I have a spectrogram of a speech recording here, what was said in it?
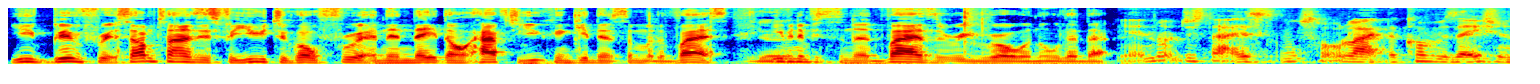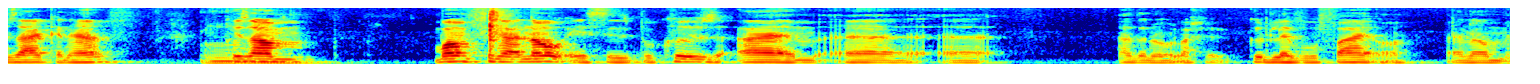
you've been through it. Sometimes it's for you to go through it, and then they don't have to. You can give them some advice, Yeah. even if it's an advisory role and all of that. Yeah, not just that. It's also like the conversations I can have. Because Mm. I'm, one thing I noticed is because I'm, uh, uh, I don't know, like a good level fighter, and I'm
